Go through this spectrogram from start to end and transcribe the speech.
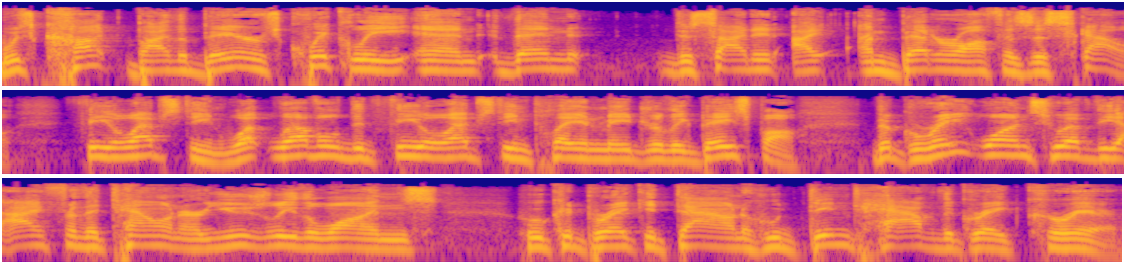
was cut by the Bears quickly and then decided I, I'm better off as a scout. Theo Epstein. What level did Theo Epstein play in Major League Baseball? The great ones who have the eye for the talent are usually the ones who could break it down, who didn't have the great career.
